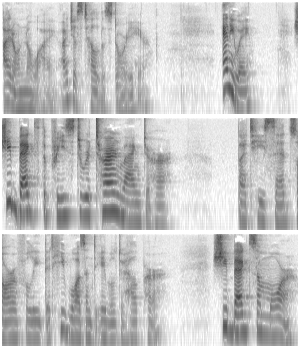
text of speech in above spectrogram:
I don't know why, I just tell the story here. Anyway, she begged the priest to return Wang to her, but he said sorrowfully that he wasn't able to help her. She begged some more.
